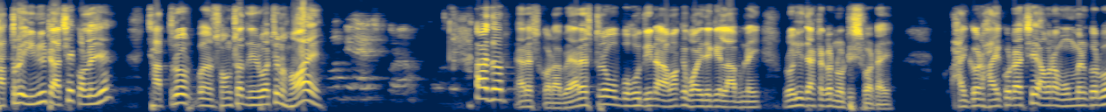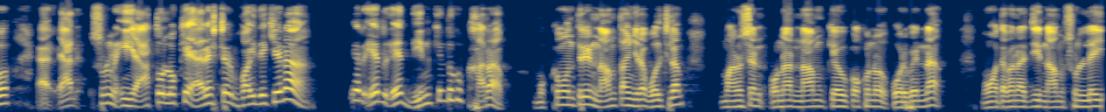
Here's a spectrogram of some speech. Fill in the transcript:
ছাত্র ইউনিট আছে কলেজে ছাত্র সংসদ নির্বাচন হয়? হ্যাঁ ধর অ্যারেস্ট করাবে। অ্যারেস্টেরও বহুদিন আর আমাকে ভয় দেখে লাভ নেই। রোজই একটা করে নোটিশ পাঠায়। হাইকোর্ট হাইকোর্ট আছে, আমরা মুভমেন্ট করব। শুনুন, এই এত লোককে অ্যারেস্টের ভয় দেখিয়ে না, এর এর এর দিন কিন্তু খুব খারাপ। মুখ্যমন্ত্রীর নাম তো আমি যেটা বলছিলাম, মানুষের, ওনার নাম কেউ কখনো করবেন না। মমতা ব্যানার্জির নাম শুনলেই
